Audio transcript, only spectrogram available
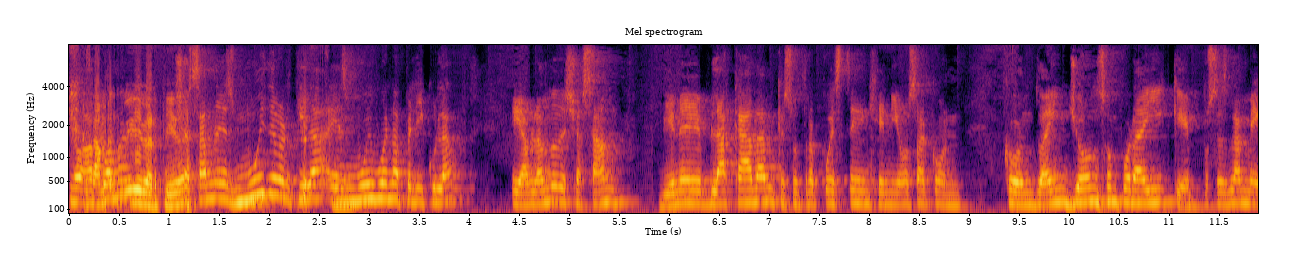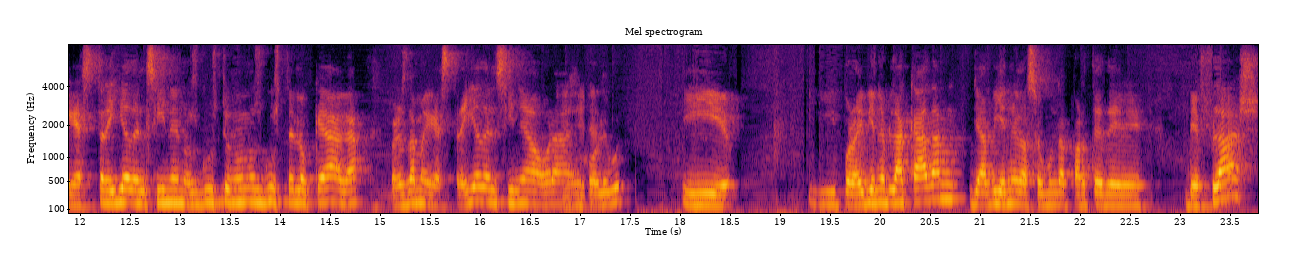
No, Shazam es muy divertida. Shazam es muy divertida, es muy buena película. Eh, hablando de Shazam, viene Black Adam, que es otra apuesta ingeniosa con, con Dwayne Johnson por ahí, que pues es la mega estrella del cine, nos guste o no nos guste lo que haga, pero es la mega estrella del cine ahora en Hollywood. Y y por ahí viene Black Adam, ya viene la segunda parte de, de Flash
